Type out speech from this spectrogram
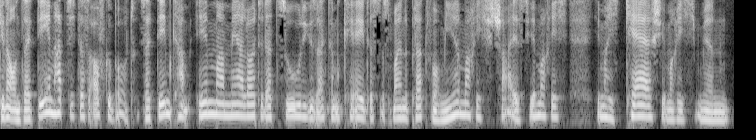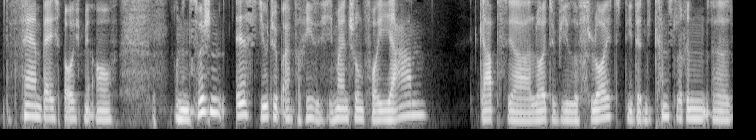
Genau, und seitdem hat sich das aufgebaut. Seitdem kamen immer mehr Leute dazu, die gesagt haben, okay, das ist meine Plattform. Hier mache ich Scheiß, hier mache ich, hier mache ich Cash, hier mache ich mir eine Fanbase, baue ich mir auf. Und inzwischen ist YouTube einfach riesig. Ich meine, schon vor Jahren gab es ja Leute wie LeFloid, die dann die Kanzlerin äh,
